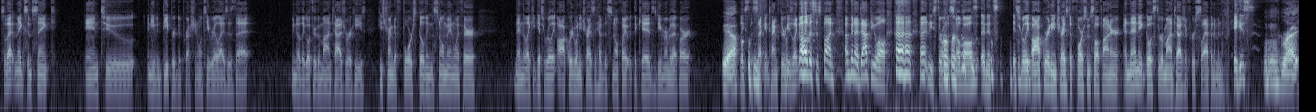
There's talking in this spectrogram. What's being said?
So that makes him sink into an even deeper depression once he realizes that you know they go through the montage where he's he's trying to force building the snowman with her. Then like it gets really awkward when he tries to have the snow fight with the kids. Do you remember that part? Yeah. At least the second time through, he's like, "Oh, this is fun! I'm going to adopt you all!" and he's throwing the snowballs, and it's it's really awkward. And he tries to force himself on her, and then it goes through a montage of her slapping him in the face, mm-hmm, right.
